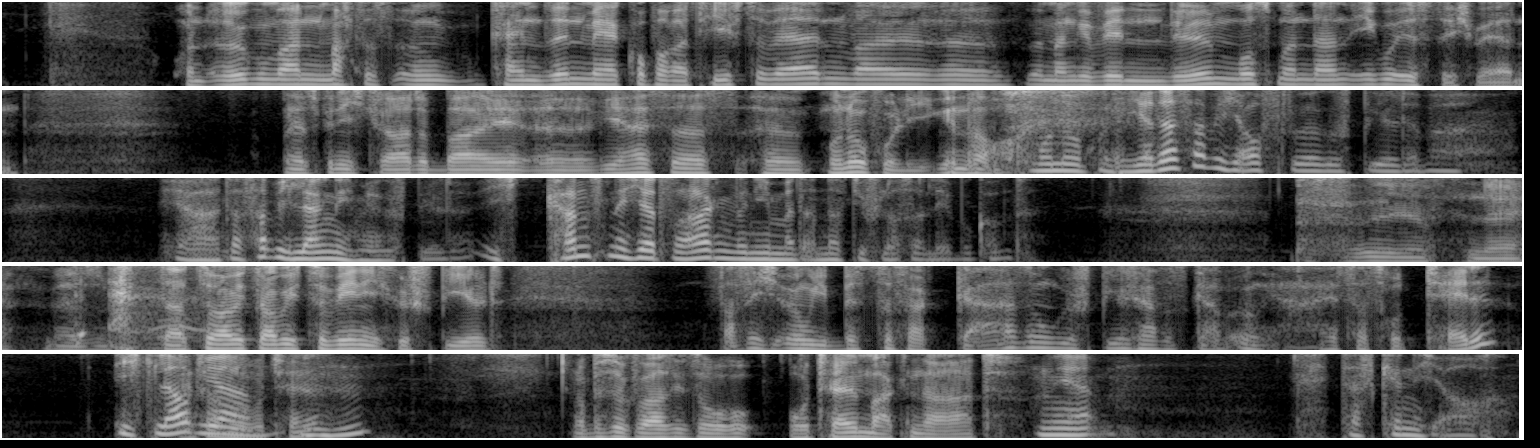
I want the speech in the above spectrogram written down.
Und irgendwann macht es keinen Sinn mehr, kooperativ zu werden, weil äh, wenn man gewinnen will, muss man dann egoistisch werden. Und jetzt bin ich gerade bei, äh, wie heißt das? Äh, Monopoly, genau. Monopoly, ja, das habe ich auch früher gespielt, aber ja, das habe ich lange nicht mehr gespielt. Ich kann es nicht ertragen, wenn jemand anders die Schlossallee bekommt. Äh, nee, also, dazu habe ich, glaube ich, zu wenig gespielt. Was ich irgendwie bis zur Vergasung gespielt habe, es gab irgendwie, heißt das Hotel? Ich glaube ja. Hotel? Mhm. Da bist du quasi so Hotelmagnat. Ja. Das kenne ich auch.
